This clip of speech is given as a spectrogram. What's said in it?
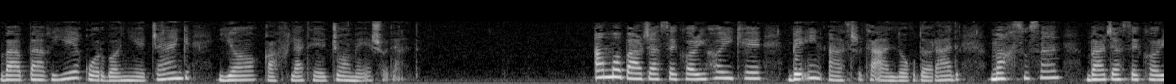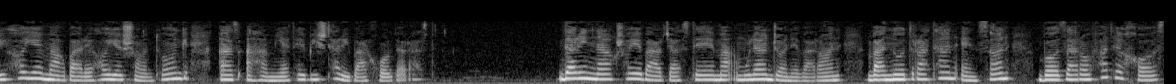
و بقیه قربانی جنگ یا قفلت جامعه شدند. اما برجسته هایی که به این عصر تعلق دارد مخصوصاً برجسته های مقبره های شانتونگ از اهمیت بیشتری برخوردار است. در این نقش های برجسته معمولا جانوران و ندرتا انسان با ظرافت خاص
